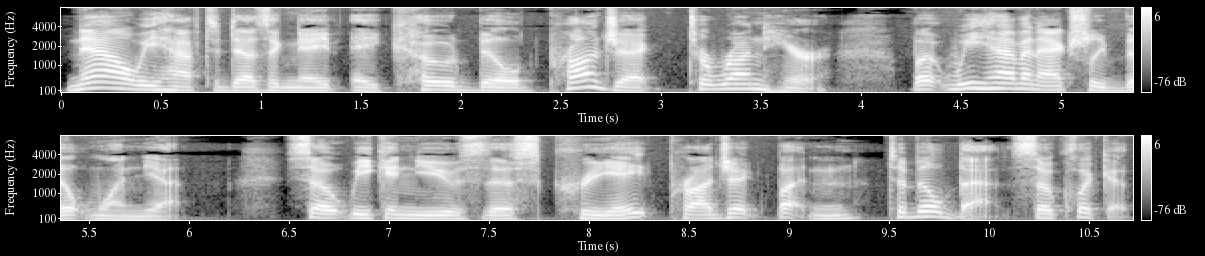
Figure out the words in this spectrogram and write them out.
Now we have to designate a code build project to run here, but we haven't actually built one yet. So we can use this create project button to build that. So click it.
